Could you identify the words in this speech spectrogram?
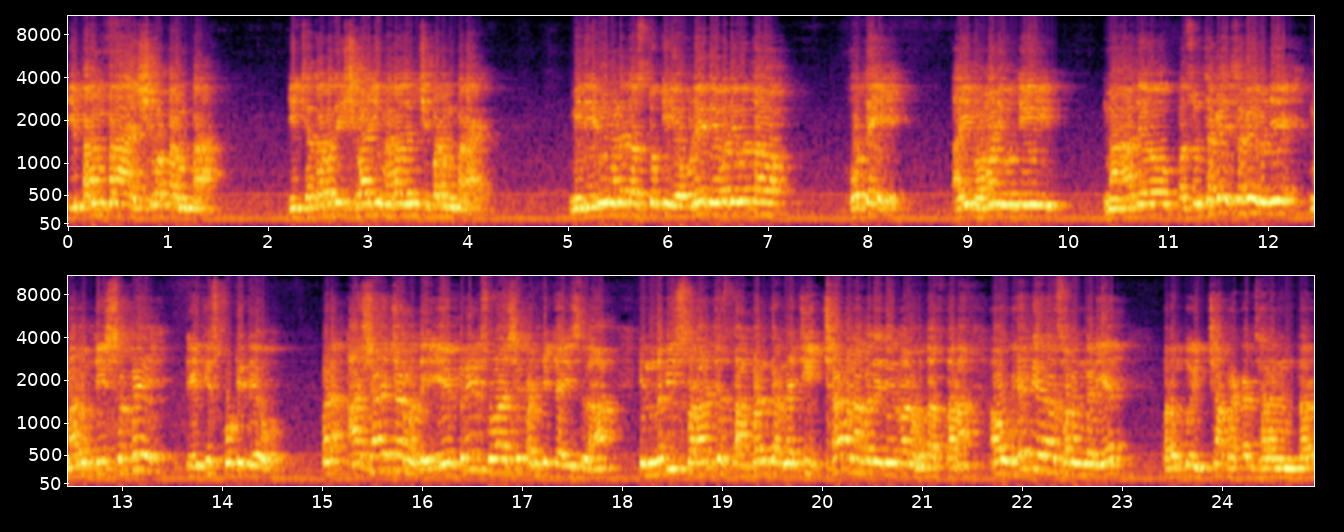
ती परंपरा आहे शिव परंपरा. ही छत्रपती शिवाजी महाराजांची परंपरा आहे. मी नेहमी म्हणत असतो की एवढे देवदेवता होते आई भवानी होती महादेवपासून सगळे सगळे म्हणजे मारुती सगळे तेहतीस कोटी देव. पण आशाच्या मध्ये एप्रिल सोळाशे पंचेचाळीस ला ही नवी स्वराज्य स्थापन करण्याची इच्छा मनामध्ये निर्माण होत असताना अवघे तेरा सवंगडी आहेत. परंतु इच्छा प्रकट झाल्यानंतर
